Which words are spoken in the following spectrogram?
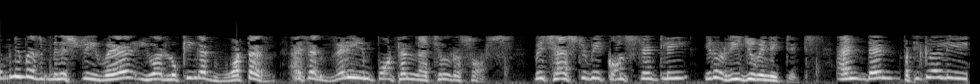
omnibus ministry where you are looking at water as a very important natural resource which has to be constantly, you know, rejuvenated. And then particularly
